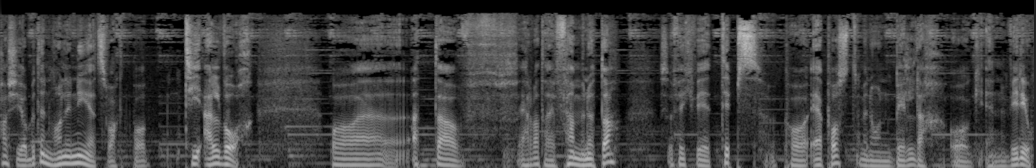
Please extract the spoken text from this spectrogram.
har ikke jobbet en vanlig nyhetsvakt på 10-11 år. Og etter jeg hadde vært her i fem minutter, så fikk vi et tips på e-post med noen bilder og en video.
